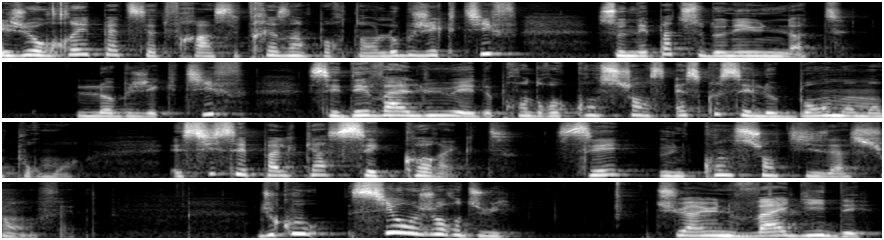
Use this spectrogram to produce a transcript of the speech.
Et je répète cette phrase, c'est très important. L'objectif, ce n'est pas de se donner une note. L'objectif, c'est d'évaluer, de prendre conscience. Est-ce que c'est le bon moment pour moi? Et si c'est pas le cas, c'est correct. C'est une conscientisation en fait. Du coup, si aujourd'hui tu as une vague idée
